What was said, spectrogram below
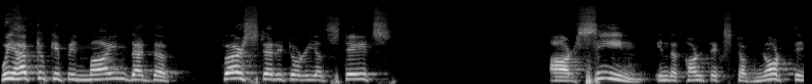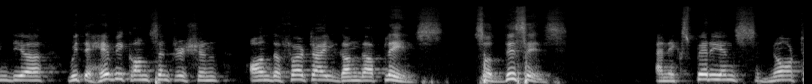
We have to keep in mind that the first territorial states are seen in the context of North India with a heavy concentration on the fertile Ganga plains. So this is an experience not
